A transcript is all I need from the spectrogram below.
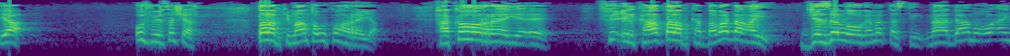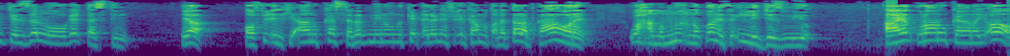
ya. U fiirsa sheekh. Dalabkii maanta wuu ka horreeya ha ka horreeya e ficilkaa dalabka daba dhacay jaze loogama qastin maadaama oo aan jaze looga qastin. Ya oo ficilkii aanu ka sababmayn onu ka dhalanay ficilkaa muطalib dalabkaa hore waxaa mamnuuc noqonaysa in la jazmiyo. Aayad qur'aan u keenay oo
